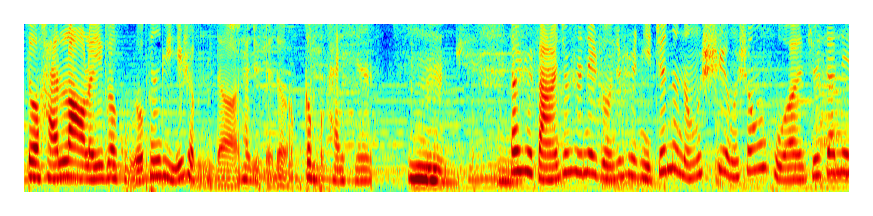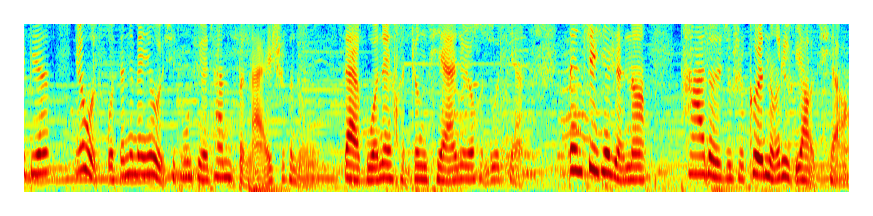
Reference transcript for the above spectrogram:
最后还落了一个骨肉分离什么的，他就觉得更不开心。嗯。但是反而就是那种，就是你真的能适应生活，觉得在那边，因为我我在那边也有一些同学，他们本来是可能在国内很挣钱，就有很多钱，但这些人呢，他的就是个人能力比较强，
